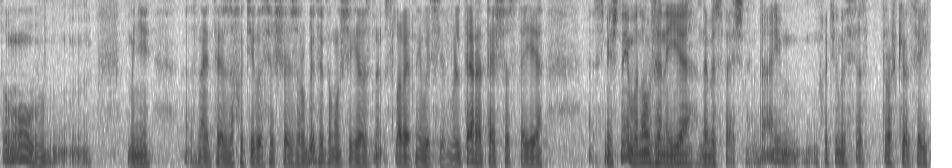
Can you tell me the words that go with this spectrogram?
Тому мені, знаєте, захотілося щось зробити, тому що є славетний вислів Вольтера, те, що стає смішним, воно вже не є небезпечним. Да? І хотілося трошки оцей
